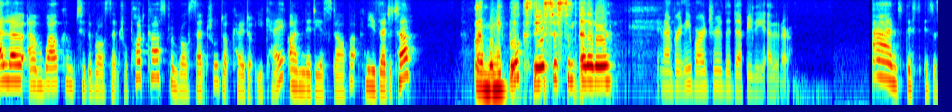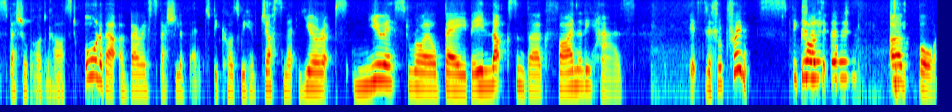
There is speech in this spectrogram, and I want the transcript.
Hello and welcome to the Royal Central podcast from royalcentral.co.uk. I'm Lydia Starbuck, news editor. I'm Monique Blocks, the assistant editor. And I'm Brittany Barger, the deputy editor. And this is a special podcast all about a very special event because we have just met Europe's newest royal baby. Luxembourg finally has its little prince because Yay. it was a boy.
